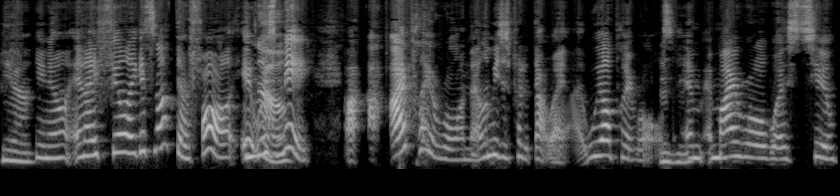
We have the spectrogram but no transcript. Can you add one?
yeah. you know? And i feel like it's not their fault. It was me. I, I, play a role in that. Let me just put it that way. We all play roles. Mhm. and, and my role was to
